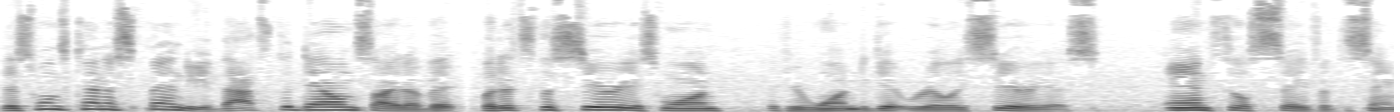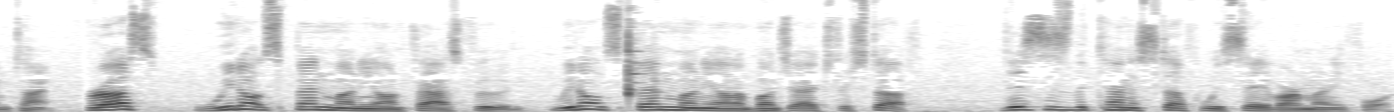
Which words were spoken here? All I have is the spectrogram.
This one's kind of spendy, that's the downside of it, but it's the serious one if you're wanting to get really serious and feel safe at the same time. For us, we don't spend money on fast food. We don't spend money on a bunch of extra stuff. This is the kind of stuff we save our money for.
